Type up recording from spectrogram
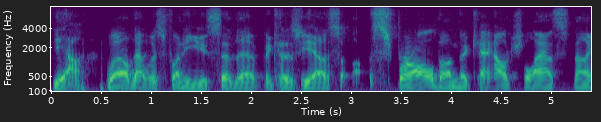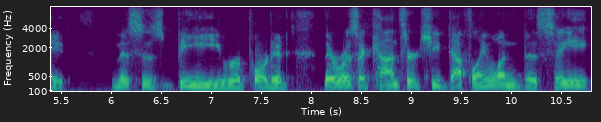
Yeah. Well, that was funny you said that because, yes, sprawled on the couch last night, Mrs. B reported there was a concert she definitely wanted to see.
